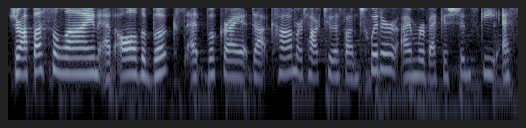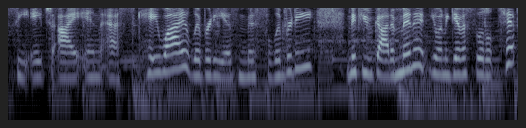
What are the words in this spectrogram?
Drop us a line at all the books at bookriot.com or talk to us on Twitter. I'm Rebecca Schinsky, S C H I N S K Y. Liberty is Miss Liberty. And if you've got a minute, you want to give us a little tip,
